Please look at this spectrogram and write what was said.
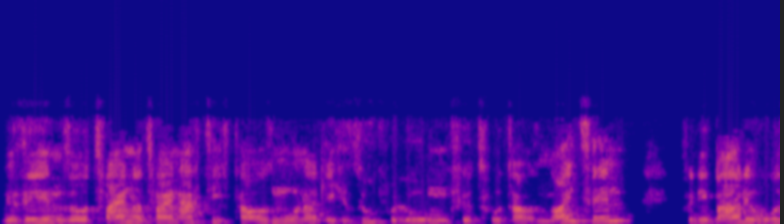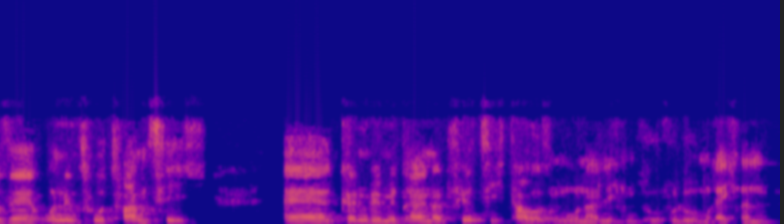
wir sehen so 282.000 monatliche Suchvolumen für 2019 für die Badehose und in 2020 äh, können wir mit 340.000 monatlichen Suchvolumen rechnen.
